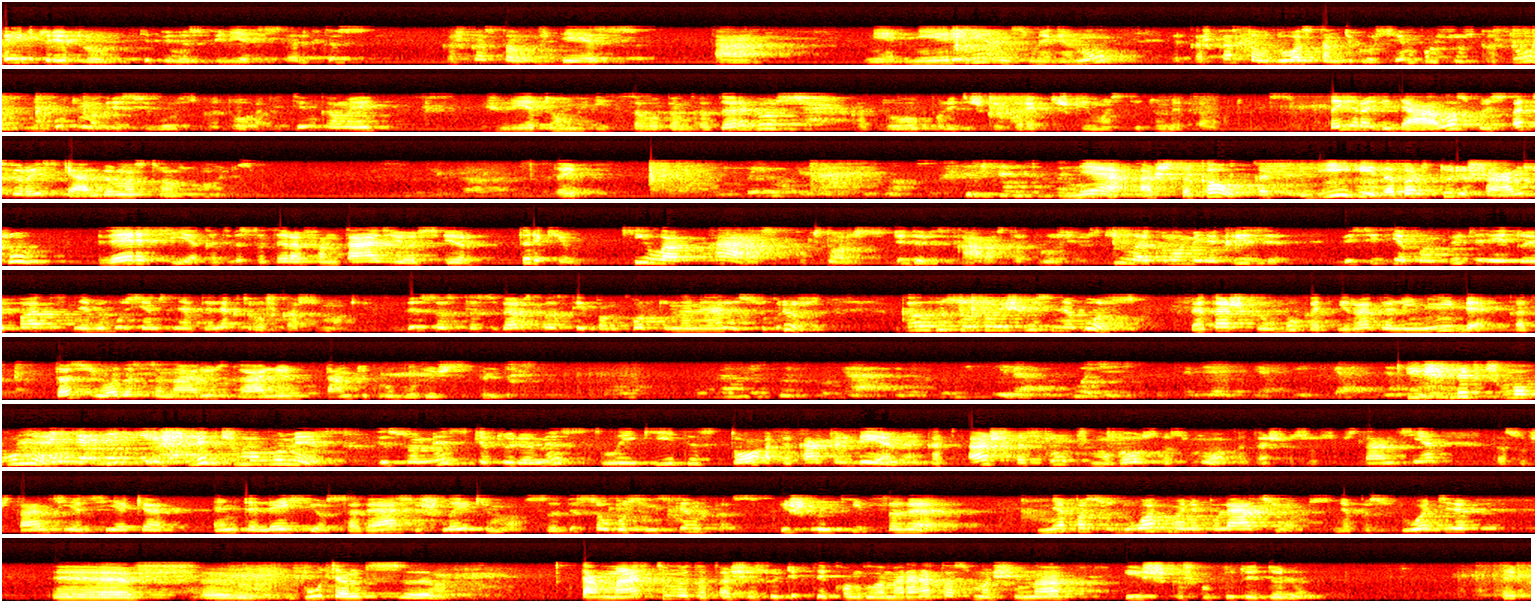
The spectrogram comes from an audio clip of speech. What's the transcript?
kaip turėtų tipinis pilietis elgtis, kažkas tau uždės tą nėrinį ant smegenų ir kažkas tau duos tam tikrus impulsus, kad tu nebūtum agresyvus, kad tu atitinkamai žiūrėtum į savo bendradarbius, kad tu politiškai korektiškai mąstytum ir elgtumės. Tai yra idealas, kuris atvirai skelbiamas transhumanizmu. Taip. Ne, aš sakau, kad lygiai dabar turi šansų versija, kad visa tai yra fantazijos ir, tarkim, kyla karas, koks nors didelis karas tarp Rusijos, kyla ekonominė krizė, visi tie kompiuteriai tuoj pat nebebus jiems net elektrą už ką sumokėti. Visas tas verslas kaip ant kortų namelis sugrius. Gal viso to iš vis nebus, bet aš kalbu, kad yra galimybė, kad tas juodas scenarius gali tam tikrų būdų išsipildyti. Išlikti žmogumi. Išlikti žmogumi. Visomis keturiomis laikytis to, apie ką kalbėjome. Kad aš esu žmogaus asmuo, kad aš esu substancija. Ta substancija siekia entelechijos, savęs išlaikymo, savisaugos instinktas. Išlaikyti save. Nepasiduoti manipulacijoms. Nepasiduoti e, e, būtent. E, tam mąstymui, kad aš esu tik tai konglomeratas, mašina iš kažkokių tai dalių. Taip.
